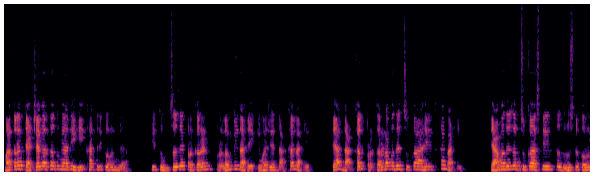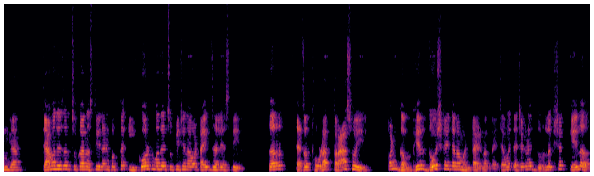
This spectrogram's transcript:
मात्र त्याच्याकरता तुम्ही आधी ही खात्री करून घ्या की तुमचं जे प्रकरण प्रलंबित आहे किंवा जे दाखल आहे त्या दाखल प्रकरणामध्ये चुका आहेत का नाही? त्यामध्ये जर चुका असतील तर दुरुस्त करून घ्या. त्यामध्ये जर चुका नसतील आणि फक्त ई कोर्टमध्ये चुकीची नावं टाईप झाली असतील तर त्याचा थोडा त्रास होईल. पण गंभीर दोष काही त्याला म्हणता येणार नाही. त्यामुळे त्याच्याकडे दुर्लक्ष केलं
